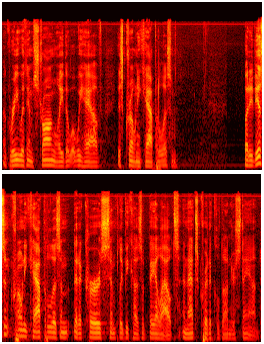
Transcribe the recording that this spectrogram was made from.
agree with him strongly that what we have is crony capitalism. But it isn't crony capitalism that occurs simply because of bailouts, and that's critical to understand.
